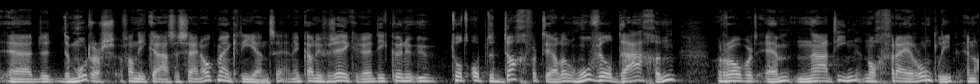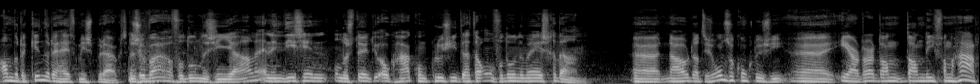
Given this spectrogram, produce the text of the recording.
uh, de, de moeders van die casus zijn ook mijn cliënten. En ik kan u verzekeren, die kunnen u tot op de dag vertellen... hoeveel dagen Robert M. nadien nog vrij rondliep... en andere kinderen heeft misbruikt. Dus er waren voldoende signalen. En in die zin ondersteunt u ook haar conclusie... dat daar onvoldoende mee is gedaan? Uh, nou, dat is onze conclusie uh, eerder dan, dan die van haar.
